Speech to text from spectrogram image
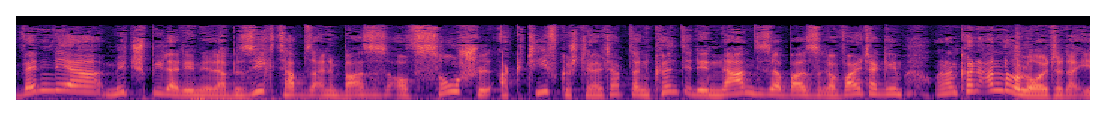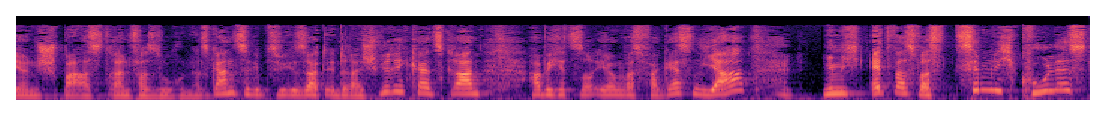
Wenn der Mitspieler, den ihr da besiegt habt, seine Basis auf Social aktiv gestellt habt, dann könnt ihr den Namen dieser Basis sogar weitergeben und dann können andere Leute da ihren Spaß dran versuchen. Das Ganze gibt's wie gesagt in drei Schwierigkeitsgraden. Habe ich jetzt noch irgendwas vergessen? Ja, nämlich etwas, was ziemlich cool ist.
